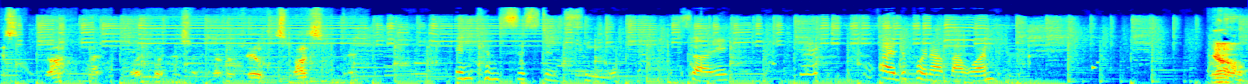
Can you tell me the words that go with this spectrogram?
It's not that one witness or another failed to spot something. Inconsistency. Sorry. I had to point out that one. No,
